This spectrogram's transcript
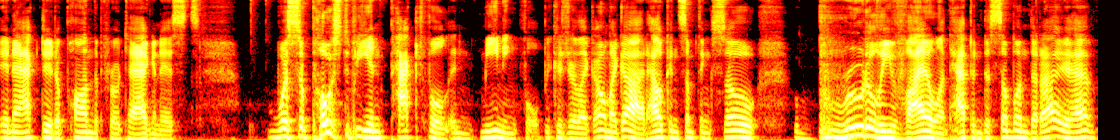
enacted upon the protagonists was supposed to be impactful and meaningful because you're like, oh my god, how can something so brutally violent happen to someone that I have,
